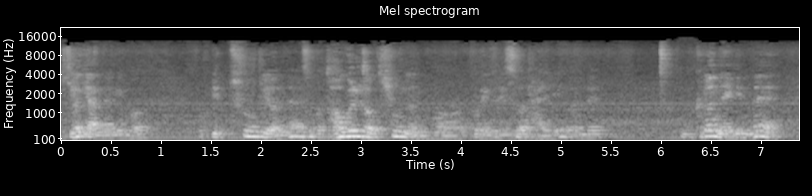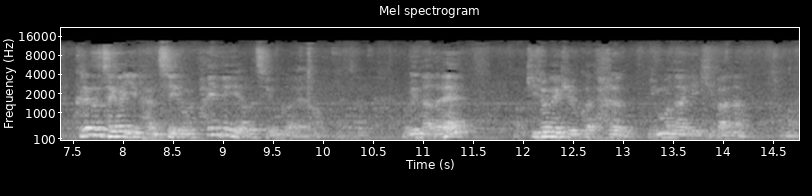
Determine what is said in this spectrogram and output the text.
기억이 안 나게 뭐 미투르였나 그래서 뭐 덕을 더 키우는 뭐 고대 그리스와 달리 그런데 그런 얘기인데 그래서 제가 이 단체 이름을 파이데이아로 지은 거예요. 그래서 우리나라의 기존의 교육과 다른 인문학에 기반한 정말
